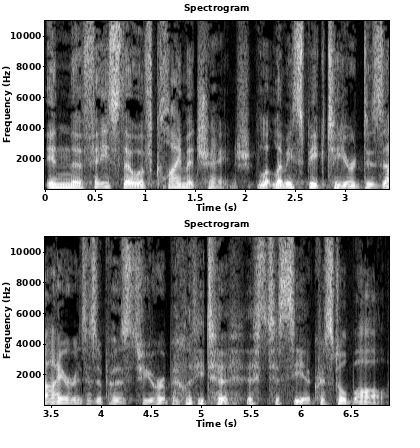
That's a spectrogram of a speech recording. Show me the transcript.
In the face, though, of climate change, l- let me speak to your desires as opposed to your ability to, to see a crystal ball.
